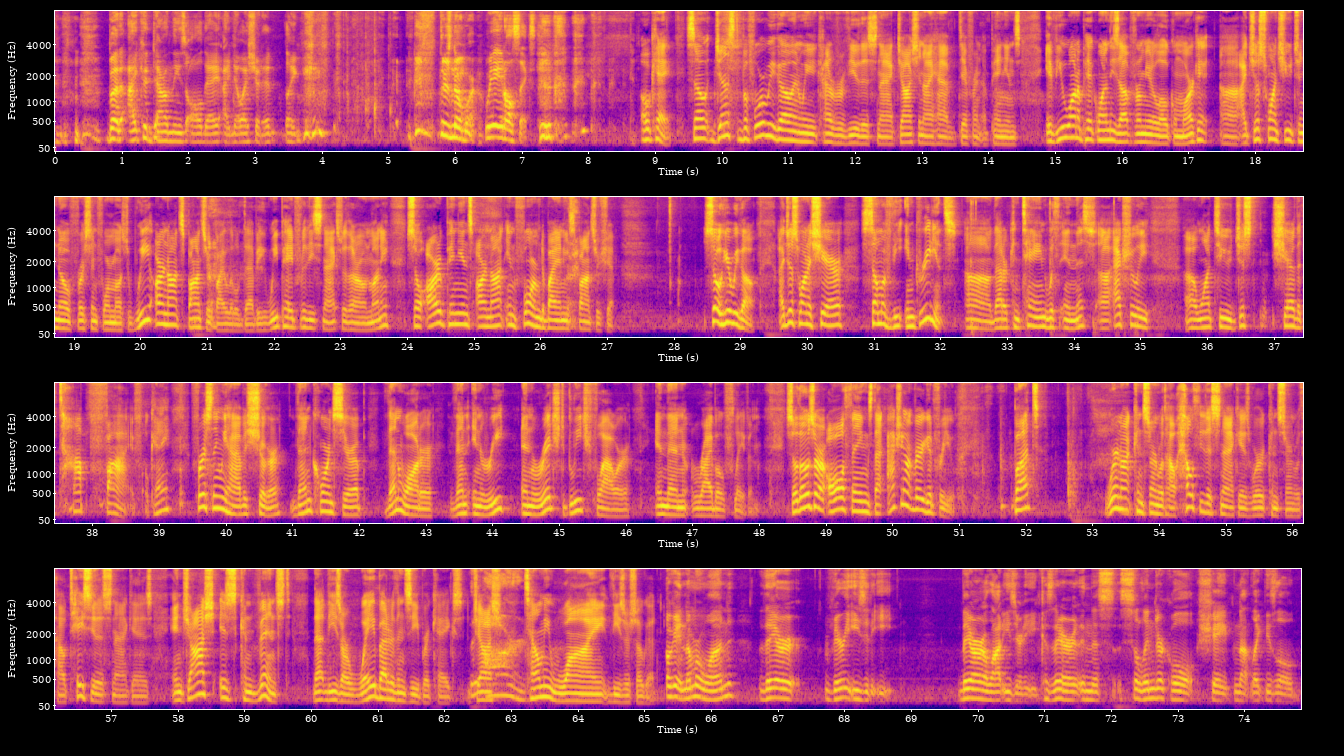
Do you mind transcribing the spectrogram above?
but I could down these all day. I know I shouldn't. Like, there's no more. We ate all six. Okay, so just before we go and we kind of review this snack, Josh and I have different opinions. If you want to pick one of these up from your local market, uh, I just want you to know first and foremost, we are not sponsored by Little Debbie. We paid for these snacks with our own money, so our opinions are not informed by any sponsorship. So here we go. I just want to share some of the ingredients uh, that are contained within this. Uh, actually, uh, want to just share the top five. Okay. First thing we have is sugar, then corn syrup, then water, then enri- enriched bleach flour, and then riboflavin. So those are all things that actually aren't very good for you. But we're not concerned with how healthy this snack is. We're concerned with how tasty this snack is. And Josh is convinced that these are way better than zebra cakes. Josh, are. tell me why these are so good. Okay, number one, they are very easy to eat. They are a lot easier to eat because they're in this cylindrical shape, not like these little.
